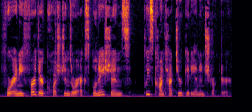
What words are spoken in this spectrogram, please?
For any further questions or explanations, please contact your Gideon instructor.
